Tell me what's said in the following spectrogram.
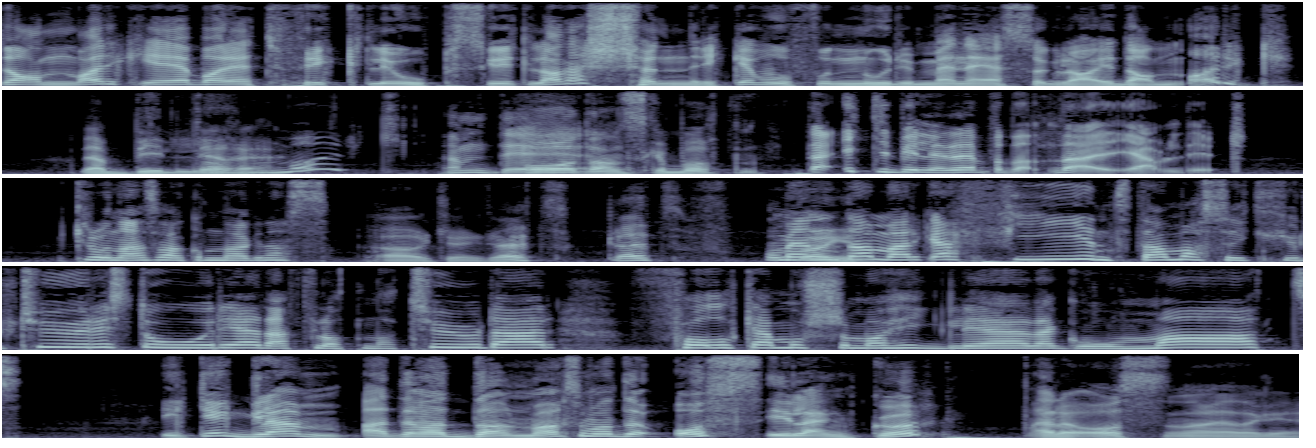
Danmark er bare et fryktelig oppskrytt land. Jeg skjønner ikke hvorfor nordmenn er så glad i Danmark. Det er billigere. Danmark? Ja, men det, Og danskebåten. Det er ikke billigere. På Dan det er jævlig dyrt. Krona er svak om dagen, ass. Ja, OK, greit. greit. Om Men dagen. Danmark er fint. Det er masse kulturhistorie, det er flott natur der. Folk er morsomme og hyggelige, det er god mat. Ikke glem at det var Danmark som hadde oss i lenker. Eller oss, nå er det ikke.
